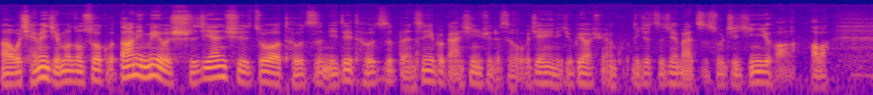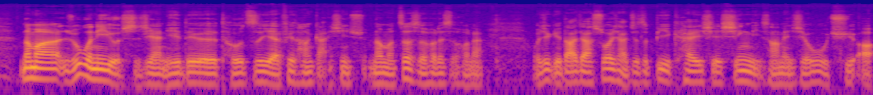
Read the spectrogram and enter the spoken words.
啊，我前面节目中说过，当你没有时间去做投资，你对投资本身也不感兴趣的时候，我建议你就不要选股，你就直接买指数基金就好了，好吧？那么如果你有时间，你对投资也非常感兴趣，那么这时候的时候呢，我就给大家说一下，就是避开一些心理上的一些误区啊。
